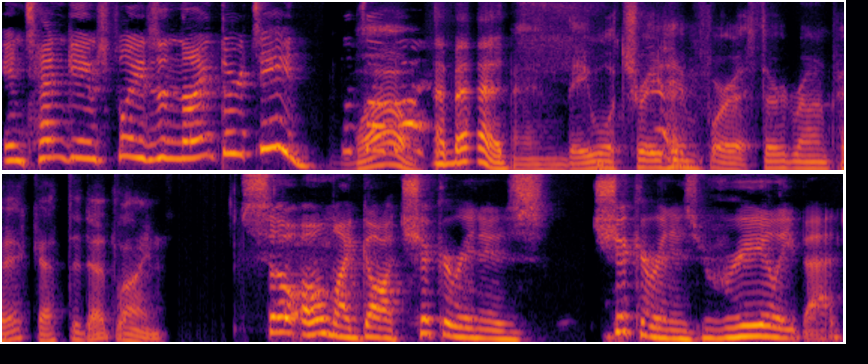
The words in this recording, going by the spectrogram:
in 10 games played is a 913. That's Wow. not bad. Not bad. And they will trade Yeah. him for a third round pick at the deadline. So, oh my god, Chychrun is Chychrun is really bad.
